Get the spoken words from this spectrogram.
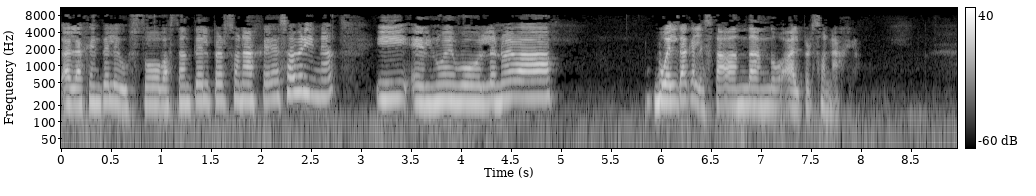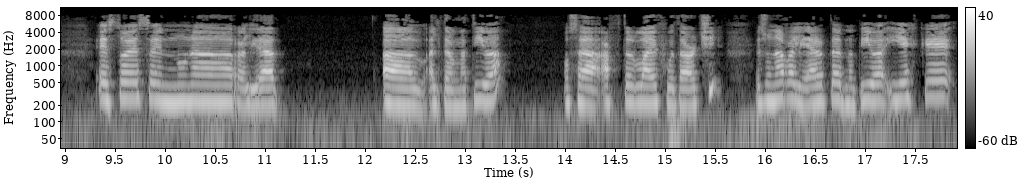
a la gente le gustó bastante el personaje de Sabrina y el nuevo, la nueva vuelta que le estaban dando al personaje. Esto es en una realidad ah, alternativa, o sea, Afterlife with Archie, es una realidad alternativa y es que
